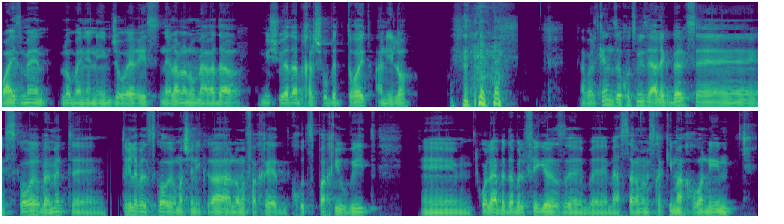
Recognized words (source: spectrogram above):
וייזמן, uh, לא בעניינים, ג'ו אריס, נעלם לנו מהרדאר, מישהו ידע בכלל שהוא בדטרויט, אני לא. אבל כן, זהו חוץ מזה, אלק ברקס אה, scorer באמת, three level scorer מה שנקרא, לא מפחד, חוצפה חיובית, אה, קולע ב double figures אה, בעשרה מהמשחקים האחרונים, אה,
